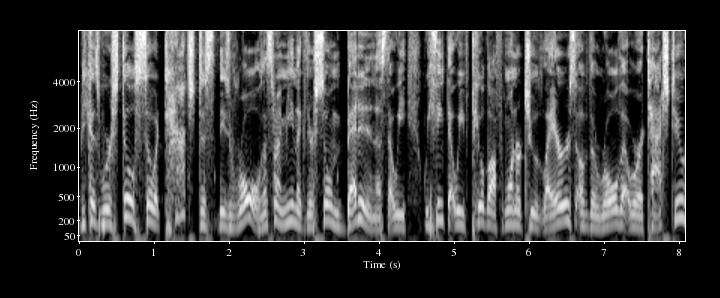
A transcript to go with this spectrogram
because we're still so attached to these roles. That's what I mean. Like they're so embedded in us that we we think that we've peeled off one or two layers of the role that we're attached to,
